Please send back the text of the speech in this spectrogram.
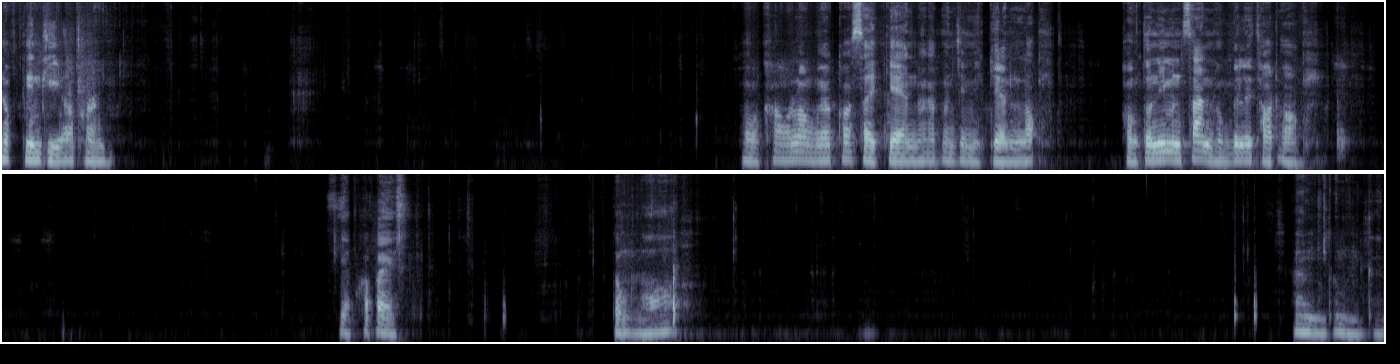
ยกพื้นที่ออกมาพอเข้าร่องแล้วก็ใส่แกนนะครับ มันจะมีแกนล็อก ของตัวนี้มันสั้นผมก็เลยถอดออก เสียบเข้าไป ตรงล้อ ข้างนึงก็เหมือนกัน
